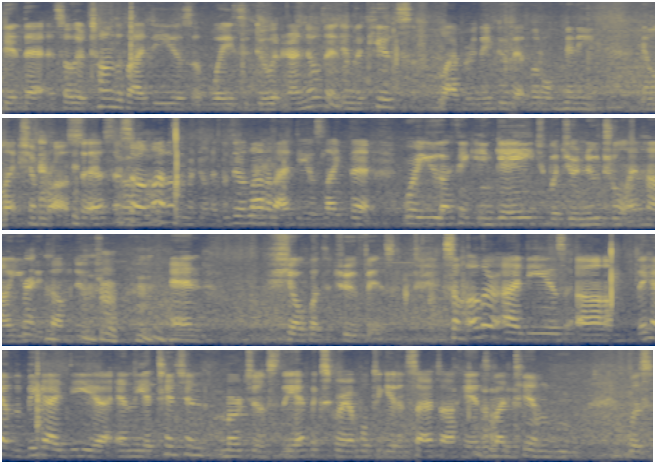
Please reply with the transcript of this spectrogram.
did that. And so there are tons of ideas of ways to do it. And I know that in the kids' library, they do that little mini election process. And so a lot of them are doing it. But there are a lot of ideas like that where you, I think, engage, but you're neutral in how you Right. become mm-hmm. neutral. Mm-hmm. And show what the truth is. Some other ideas, um, they have the big idea and the attention merchants, the epic scramble to get inside our heads by Tim Wu was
